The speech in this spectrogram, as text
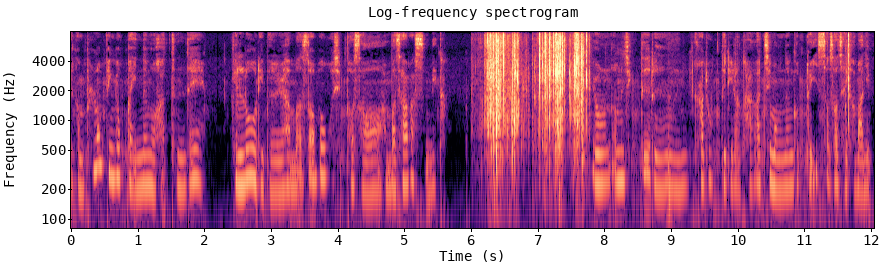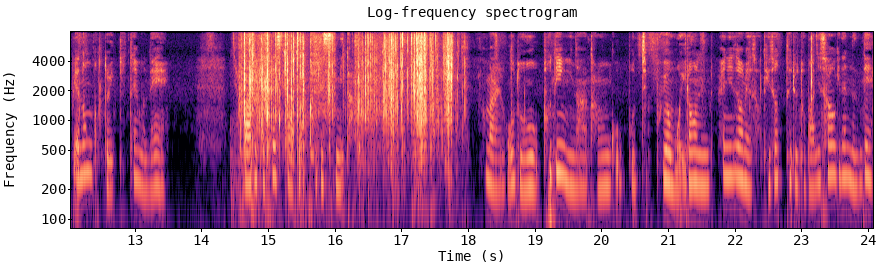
약간 플럼핑 효과 있는 것 같은데 글로우 립을 한번 써보고 싶어서 한번 사봤습니다. 이런 음식들은 가족들이랑 다 같이 먹는 것도 있어서 제가 많이 빼놓은 것도 있기 때문에 빠르게 테스트하도록 하겠습니다. 이거 말고도 푸딩이나 당고, 모찌푸요 뭐 이런 편의점에서 디저트류도 많이 사오긴 했는데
